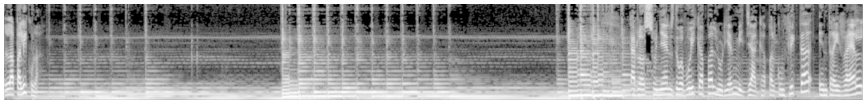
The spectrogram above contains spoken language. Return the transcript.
La pel·lícula. Carlos Sunyer ens du avui cap a l'Orient Mitjà, cap al conflicte entre Israel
